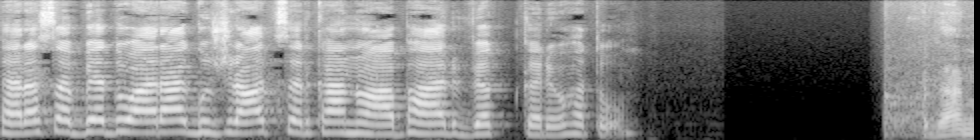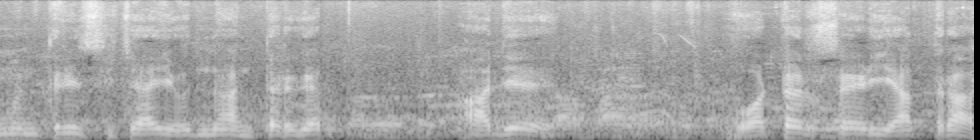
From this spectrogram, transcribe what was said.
ધારાસભ્ય દ્વારા ગુજરાત સરકારનો આભાર વ્યક્ત કર્યો હતો. પ્રધાનમંત્રી સિંચાઈ યોજના અંતર્ગત આજે વોટર શેડ યાત્રા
